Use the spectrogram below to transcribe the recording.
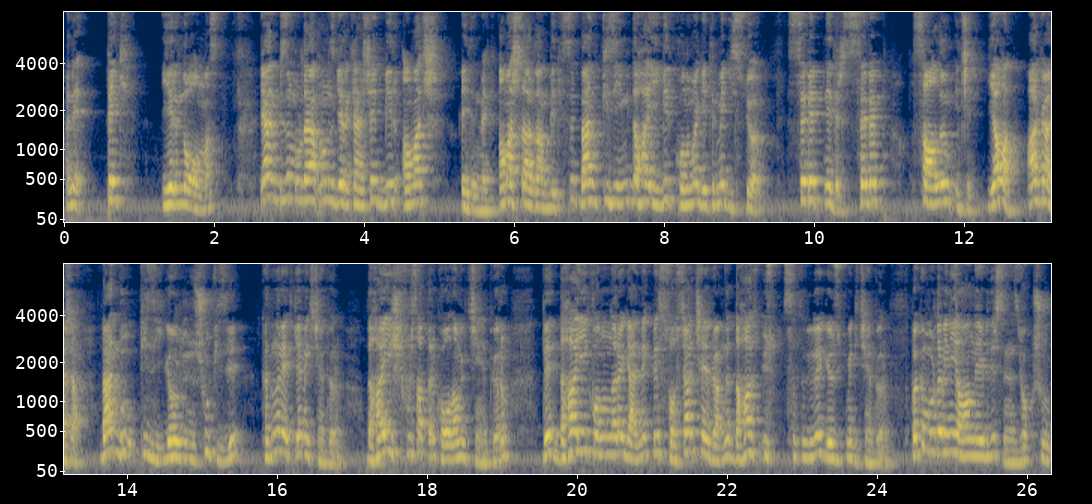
hani pek yerinde olmaz. Yani bizim burada yapmamız gereken şey bir amaç edinmek. Amaçlardan birisi ben fiziğimi daha iyi bir konuma getirmek istiyorum. Sebep nedir? Sebep sağlığım için. Yalan. Arkadaşlar ben bu fiziği gördüğünüz şu fiziği kadınları etkilemek için yapıyorum. Daha iyi iş fırsatları kovalamak için yapıyorum. Ve daha iyi konumlara gelmek ve sosyal çevremde daha üst statüde gözükmek için yapıyorum. Bakın burada beni yalanlayabilirsiniz. Yok şu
